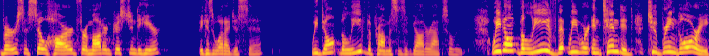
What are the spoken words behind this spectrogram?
verse is so hard for a modern Christian to hear? Because of what I just said. We don't believe the promises of God are absolute. We don't believe that we were intended to bring glory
